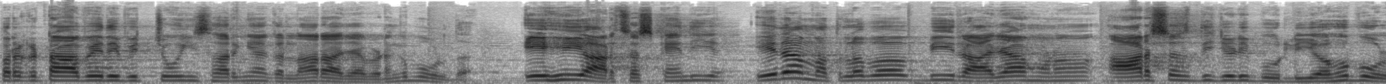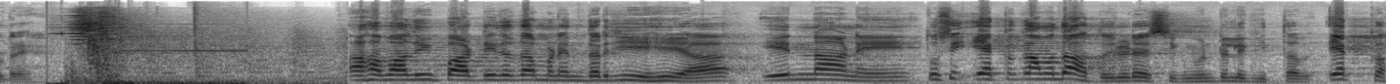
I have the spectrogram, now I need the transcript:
ਪ੍ਰਗਟਾਵੇ ਦੇ ਵਿੱਚੋਂ ਹੀ ਸਾਰੀਆਂ ਗੱਲਾਂ ਰਾਜਾ ਵੜਿੰਗ ਬੋਲਦਾ। ਇਹੀ ਆਰਐਸਐਸ ਕਹਿੰਦੀ ਹੈ ਇਹਦਾ ਮਤਲਬ ਵੀ ਰਾਜਾ ਹੁਣ ਆਰਐਸਐਸ ਦੀ ਜਿਹੜੀ ਬੋਲੀ ਆ, ਉਹ ਬੋਲ ਰਿਹਾ। ਆਮ ਆਦਮੀ ਪਾਰਟੀ ਦਾ ਤਾਂ ਮਨਿੰਦਰ ਜੀ ਇਹ ਆ, ਇਹਨਾਂ ਨੇ, ਤੁਸੀਂ ਇੱਕ ਕੰਮ ਦੱਸ ਦਿਓ ਜਿਹੜਾ ਐਸੀ ਕਮਿਊਨਿਟੀ ਲਈ ਕੀਤਾ ਇੱਕ,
